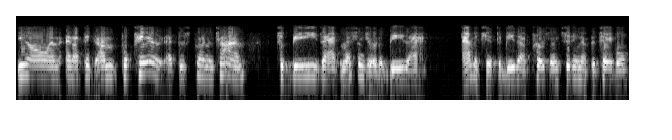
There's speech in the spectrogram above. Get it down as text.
you know, and, and I think I'm prepared at this point in time to be that messenger, to be that advocate, to be that person sitting at the table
